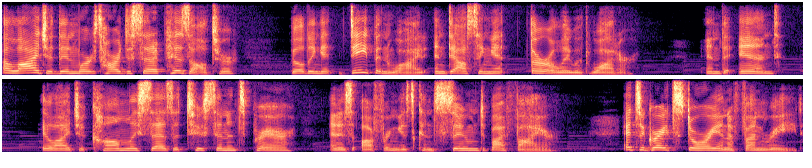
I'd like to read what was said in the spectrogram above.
Elijah then works hard to set up his altar, building it deep and wide and dousing it thoroughly with water. In the end, Elijah calmly says a two sentence prayer, and his offering is consumed by fire. It's a great story and a fun read.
